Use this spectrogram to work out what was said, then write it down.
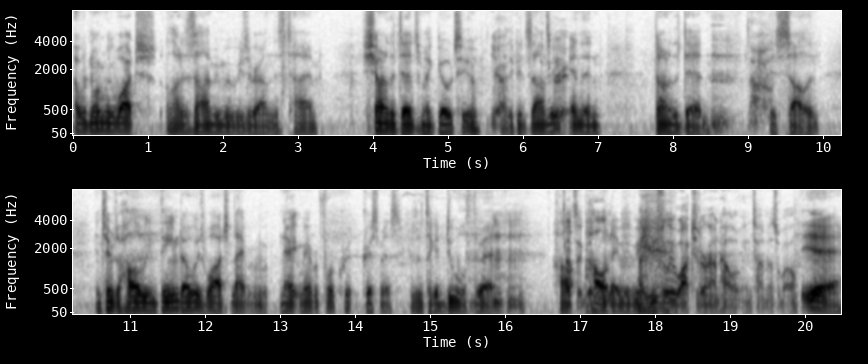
I would normally watch a lot of zombie movies around this time. Shaun of the Dead's my go-to. Yeah, He's a good that's zombie, great. and then Dawn of the Dead is solid. In terms of Halloween themed, I always watch Night, Nightmare Before Christmas because it's like a dual threat Mhm. ho- That's a good holiday one. movie. I usually watch it around Halloween time as well. yeah,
